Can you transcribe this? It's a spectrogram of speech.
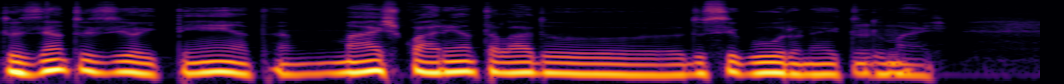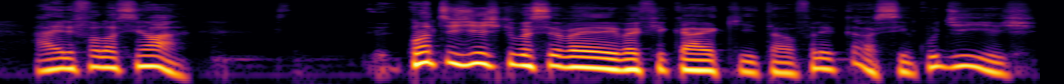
280, mais 40 lá do, do seguro, né? E tudo Uhum. mais. Aí ele falou assim: ó, quantos dias que você vai, vai ficar aqui e tal? Eu falei, cara, cinco dias.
